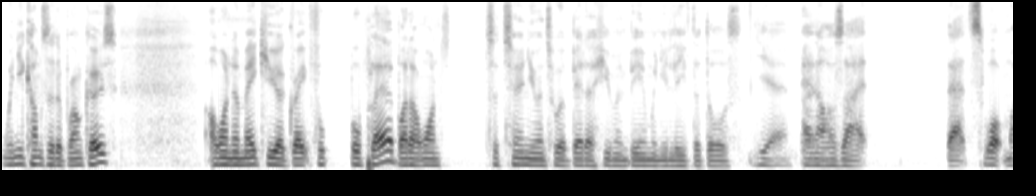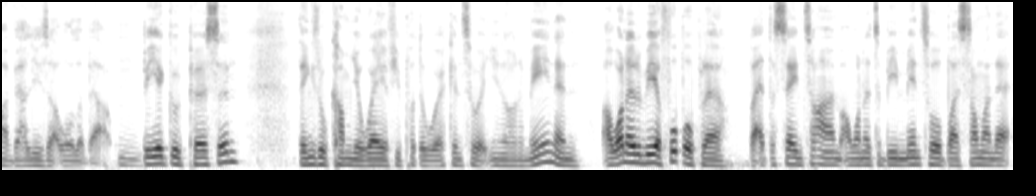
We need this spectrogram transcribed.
when you come to the Broncos, I want to make you a great football player, but I want to turn you into a better human being when you leave the doors. Yeah. And I was like, that's what my values are all about. Mm. Be a good person. Things will come your way if you put the work into it, you know what I mean? And I wanted to be a football player, but at the same time, I wanted to be mentored by someone that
